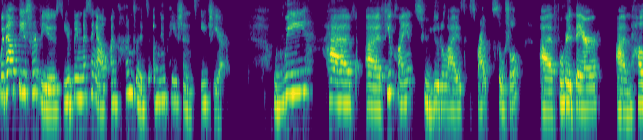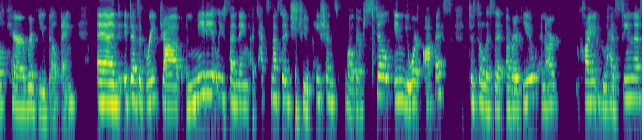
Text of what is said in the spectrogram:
Without these reviews, you'd be missing out on hundreds of new patients each year. We have a few clients who utilize Sprout Social uh, for their um, healthcare review building. And it does a great job immediately sending a text message to patients while they're still in your office to solicit a review. And our client who has seen this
